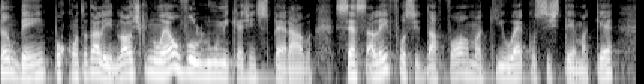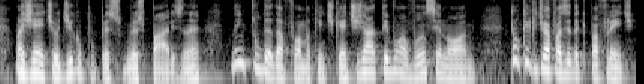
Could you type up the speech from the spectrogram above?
também por conta da lei. Lógico que não é o volume que a gente esperava. Se essa lei fosse da forma que o ecossistema quer, mas, gente, eu digo para os meus pares, né? Nem tudo é da forma que a gente quer. A gente já teve um avanço enorme. Então, o que a gente vai fazer daqui para frente?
